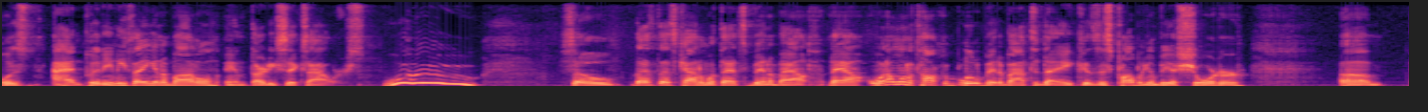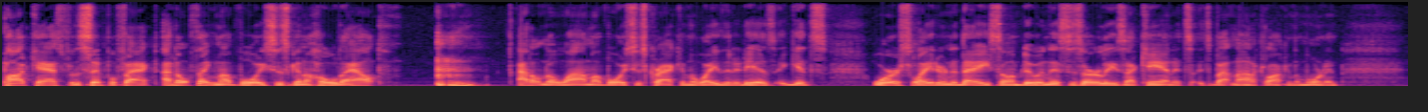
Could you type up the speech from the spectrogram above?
Was I hadn't put anything in a bottle in 36 hours. Woo! So that's that's kind of what that's been about. Now, what I want to talk a little bit about today, because it's probably going to be a shorter um, podcast for the simple fact I don't think my voice is going to hold out. I don't know why my voice is cracking the way that it is. It gets worse later in the day, so I'm doing this as early as I can. It's it's about nine o'clock in the morning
